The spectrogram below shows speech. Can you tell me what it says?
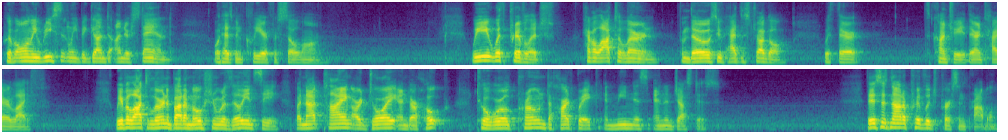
who have only recently begun to understand what has been clear for so long. We with privilege have a lot to learn from those who had to struggle with their country their entire life. We have a lot to learn about emotional resiliency by not tying our joy and our hope to a world prone to heartbreak and meanness and injustice. This is not a privileged person problem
